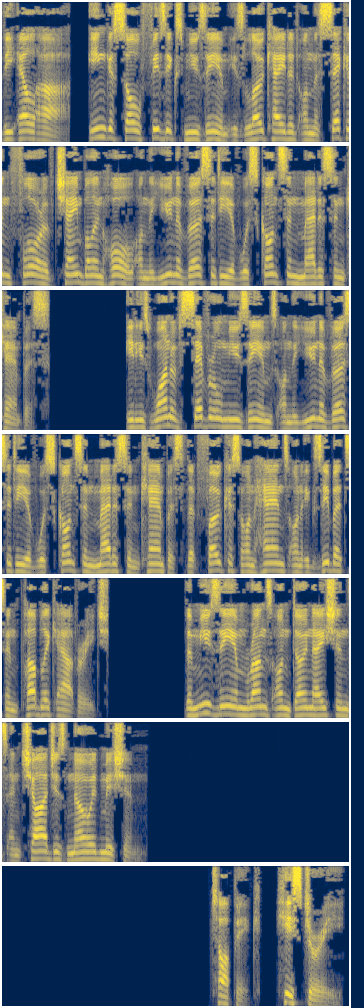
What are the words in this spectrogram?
The L.R. Ingersoll Physics Museum is located on the second floor of Chamberlain Hall on the University of Wisconsin-Madison campus. It is one of several museums on the University of Wisconsin-Madison campus that focus on hands-on exhibits and public outreach. The museum runs on donations and charges no admission. History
